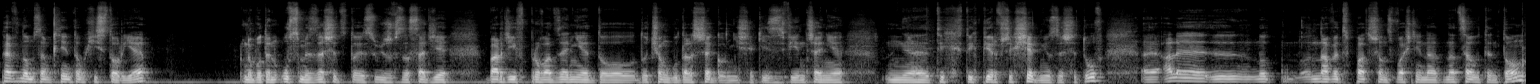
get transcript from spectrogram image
pewną zamkniętą historię, no bo ten ósmy zeszyt to jest już w zasadzie bardziej wprowadzenie do, do ciągu dalszego niż jakieś zwieńczenie mm, tych, tych pierwszych siedmiu zeszytów, e, ale y, no, nawet patrząc właśnie na, na cały ten tom,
